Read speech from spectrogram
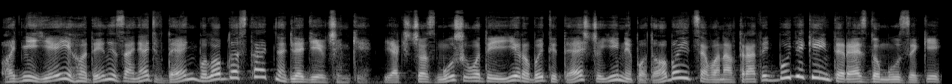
однієї години занять в день було б достатньо для дівчинки. Якщо змушувати її робити те, що їй не подобається, вона втратить будь-який інтерес до музики.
